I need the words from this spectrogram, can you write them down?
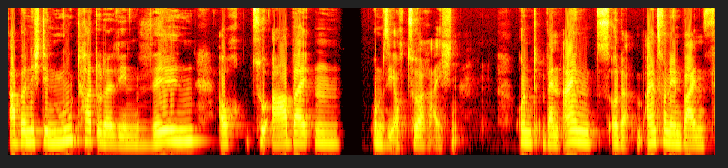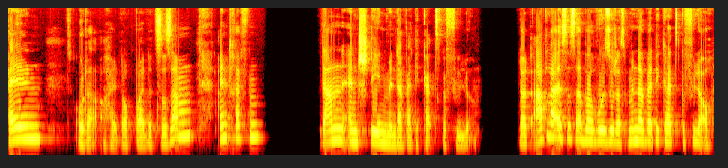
aber nicht den Mut hat oder den Willen, auch zu arbeiten, um sie auch zu erreichen. Und wenn eins oder eins von den beiden Fällen oder halt auch beide zusammen eintreffen, dann entstehen Minderwertigkeitsgefühle. Laut Adler ist es aber wohl so, dass Minderwertigkeitsgefühle auch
